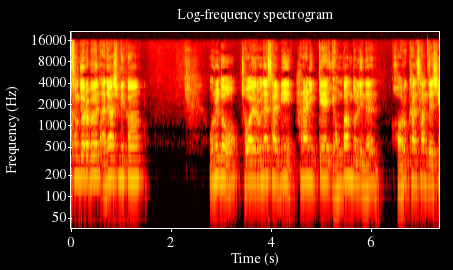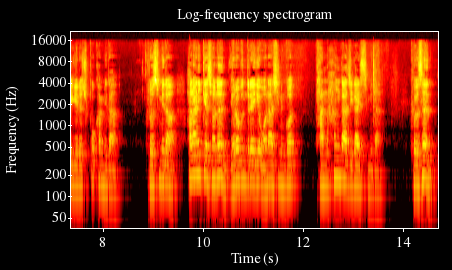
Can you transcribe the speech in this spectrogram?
성도 여러분 안녕하십니까? 오늘도 저와 여러분의 삶이 하나님께 영광 돌리는 거룩한 삶 되시기를 축복합니다. 그렇습니다. 하나님께서는 여러분들에게 원하시는 것 단 한 가지가 있습니다. 그것은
